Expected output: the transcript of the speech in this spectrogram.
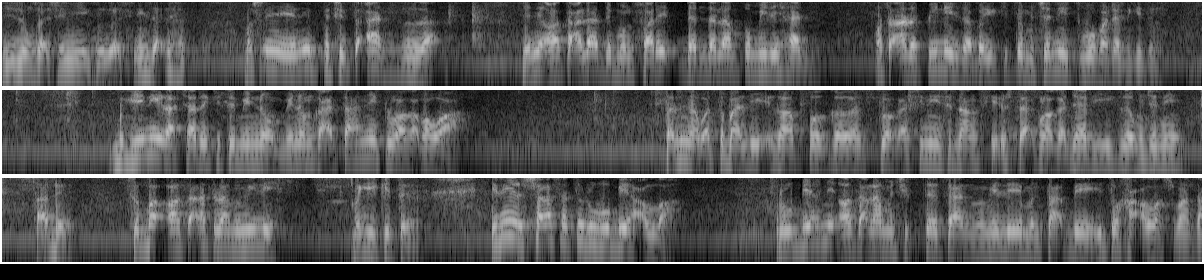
Hidung kat sini ke kat sini Tak ada Maksudnya ini penciptaan tak? Jadi Allah Ta'ala dia munfarid Dan dalam pemilihan. Allah Ta'ala pilih dah bagi kita macam ni Tubuh badan kita. Beginilah cara kita minum. Minum kat atas ni keluar kat bawah. Tak ada nak buat terbalik ke apa ke Keluar kat sini senang sikit Ustaz. Keluar kat jari ke macam ni. Tak ada. Sebab Allah Ta'ala telah memilih Bagi kita. Ini salah satu rububiah Allah. Rubiah ni Allah Ta'ala menciptakan, memilih, mentadbir Itu hak Allah SWT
